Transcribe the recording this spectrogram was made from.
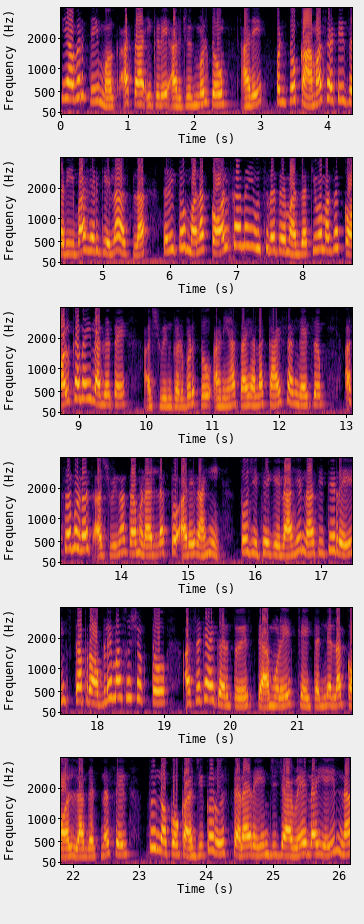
यावरती मग आता इकडे अर्जुन बोलतो अरे पण तो कामासाठी जरी बाहेर गेला असला तरी तो मला कॉल का नाही उचलत आहे माझा? किंवा माझा कॉल का नाही लागत आहे? अश्विन गडबडतो आणि आता याला काय सांगायचं? असं म्हणत अश्विन आता म्हणायला लागतो अरे नाही. तो जिथे गेला आहे ना तिथे रेंजचा प्रॉब्लेम असू शकतो. असं काय करतोयस? त्यामुळे चैतन्याला कॉल लागत नसेल. तू नको काळजी करूस. त्याला रेंज ज्या वेळेला येईल ना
